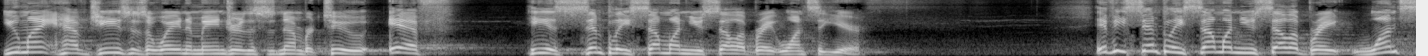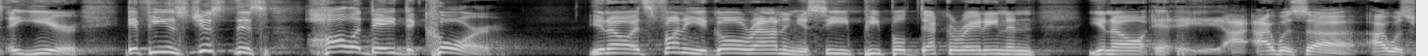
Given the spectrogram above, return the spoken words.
You might have Jesus away in a manger, this is number two, if he is simply someone you celebrate once a year. If he's simply someone you celebrate once a year, if he is just this holiday decor, you know, it's funny. You go around and you see people decorating, and you know, eh, eh, I, I was, uh, I was,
